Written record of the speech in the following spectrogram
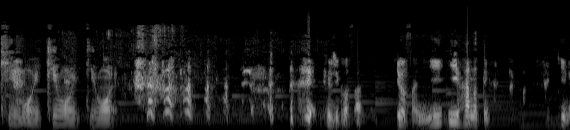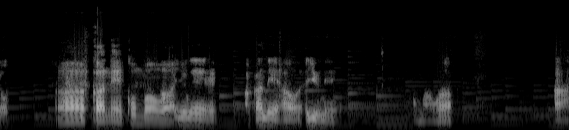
キモい、キモい、キモい。藤子さん、ヒロさんに言い放ってくれた。昨日。あーかねこんばんあはあ。いうね、あかねああいうね、こんばんは。ああ、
